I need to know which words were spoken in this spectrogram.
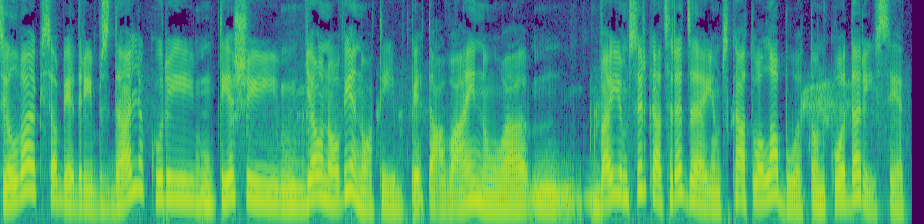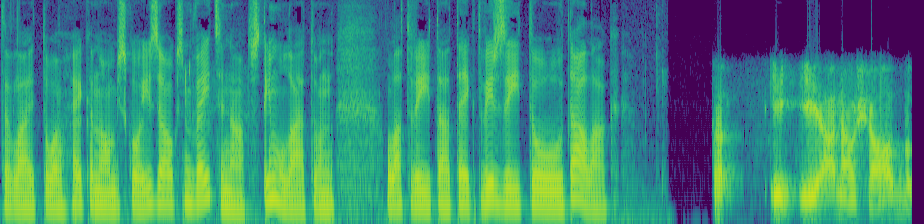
cilvēki sabiedrības daļa, kuri tieši jauno vienotību pie tā vaino. Vai jums ir kāds redzējums, kā to labot un ko darīsiet, lai to ekonomisko izaugsmu veicinātu, stimulētu un Latviju tā teikt virzītu tālāk? Jā, nav šaubu.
